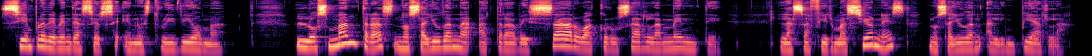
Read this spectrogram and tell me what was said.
siempre deben de hacerse en nuestro idioma. Los mantras nos ayudan a atravesar o a cruzar la mente. Las afirmaciones nos ayudan a limpiarla.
